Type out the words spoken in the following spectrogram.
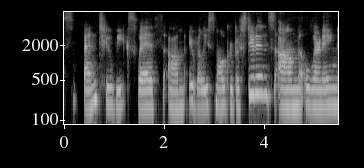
spend two weeks with um, a really small group of students um, learning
